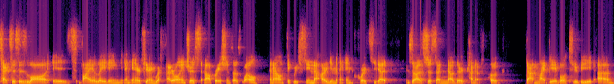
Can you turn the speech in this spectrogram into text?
Texas's law is violating and interfering with federal interests and operations as well. And I don't think we've seen that argument in courts yet. And so that's just another kind of hook that might be able to be um,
